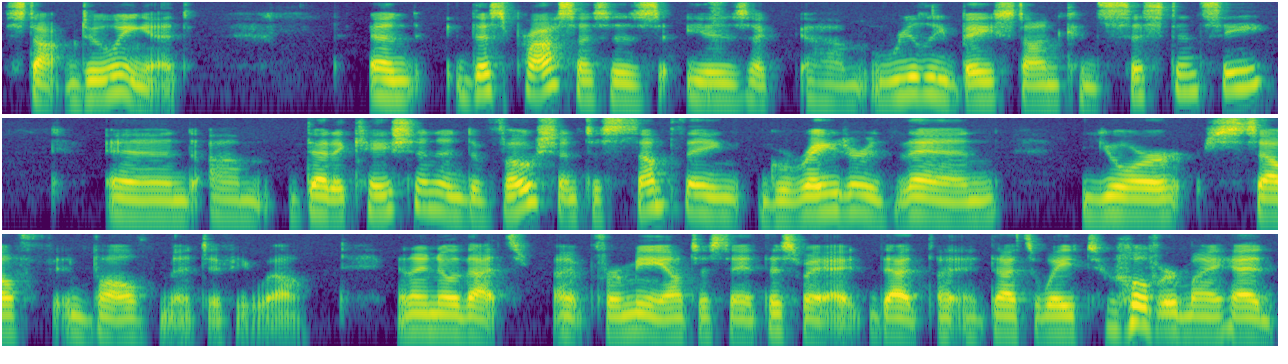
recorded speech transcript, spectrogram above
stop doing it. And this process is is a, um, really based on consistency and um, dedication and devotion to something greater than your self involvement, if you will. And I know that's uh, for me. I'll just say it this way: I, that uh, that's way too over my head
